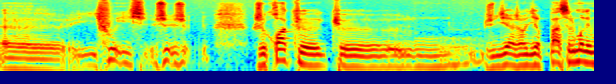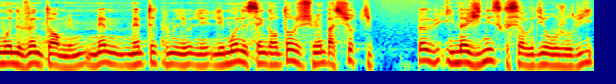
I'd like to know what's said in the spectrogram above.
Euh, il faut, je, je, crois que, que je dirais, dire, pas seulement les moins de 20 ans, mais même, même peut-être les, moins de 50 ans, je suis même pas sûr qu'ils peuvent imaginer ce que ça veut dire aujourd'hui,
